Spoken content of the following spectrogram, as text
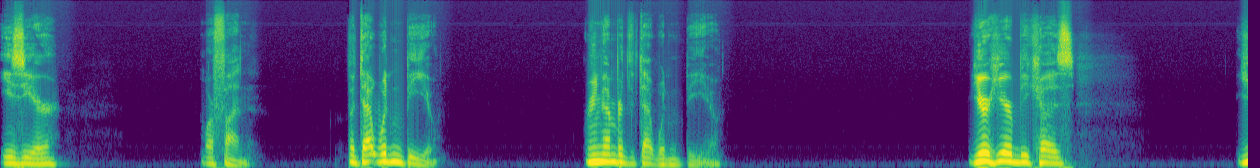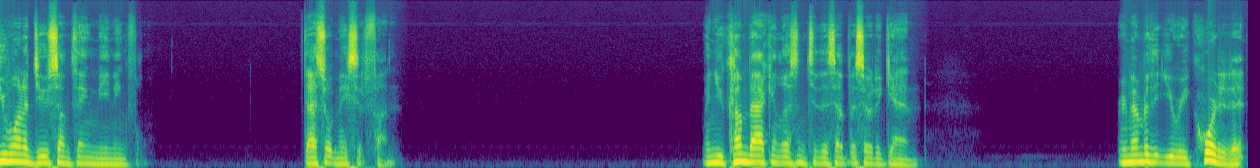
easier, more fun. But that wouldn't be you. Remember that that wouldn't be you. You're here because you want to do something meaningful. That's what makes it fun. When you come back and listen to this episode again, remember that you recorded it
